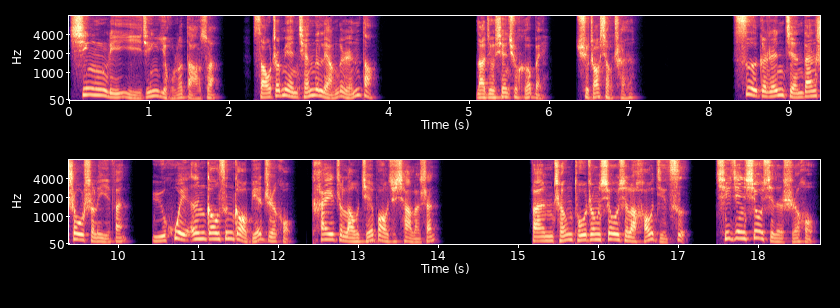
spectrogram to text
心里已经有了打算，扫着面前的两个人道：“那就先去河北去找小陈。”四个人简单收拾了一番，与惠恩高僧告别之后，开着老捷豹就下了山。返程途中休息了好几次，期间休息的时候，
